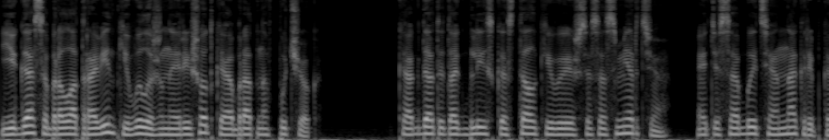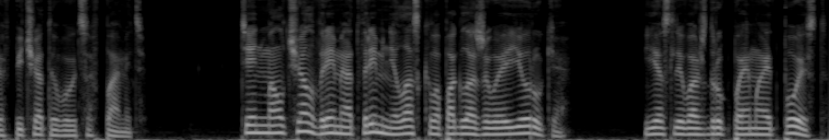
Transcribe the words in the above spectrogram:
Яга собрала травинки, выложенные решеткой, обратно в пучок. Когда ты так близко сталкиваешься со смертью, эти события накрепко впечатываются в память. Тень молчал, время от времени ласково поглаживая ее руки. Если ваш друг поймает поезд,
